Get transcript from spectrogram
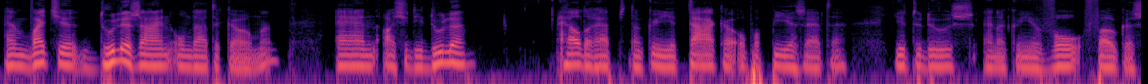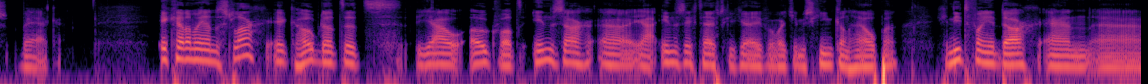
en wat je doelen zijn om daar te komen. En als je die doelen helder hebt, dan kun je je taken op papier zetten, je to-do's en dan kun je vol focus werken. Ik ga ermee aan de slag. Ik hoop dat het jou ook wat uh, ja, inzicht heeft gegeven, wat je misschien kan helpen. Geniet van je dag en uh,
